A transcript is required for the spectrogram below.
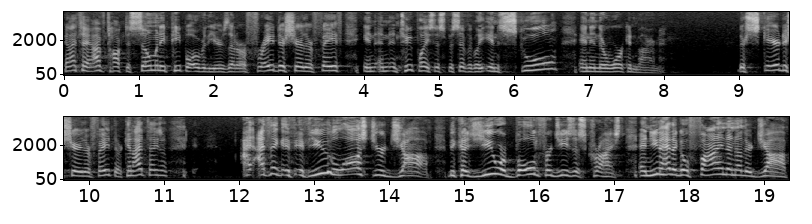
Can I tell you, I've talked to so many people over the years that are afraid to share their faith in, in, in two places specifically in school and in their work environment. They're scared to share their faith there. Can I tell you something? I, I think if, if you lost your job because you were bold for Jesus Christ and you had to go find another job,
